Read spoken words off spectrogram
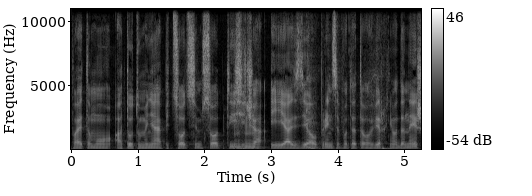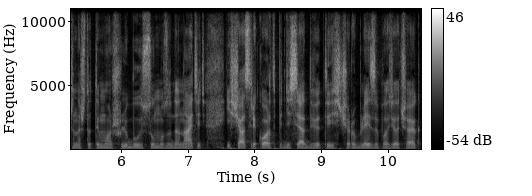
Поэтому, а тут у меня 500-700 тысяч, угу. и я сделал принцип вот этого верхнего донейшена, что ты можешь любую сумму задонатить, И сейчас рекорд 52 тысячи рублей заплатил человек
